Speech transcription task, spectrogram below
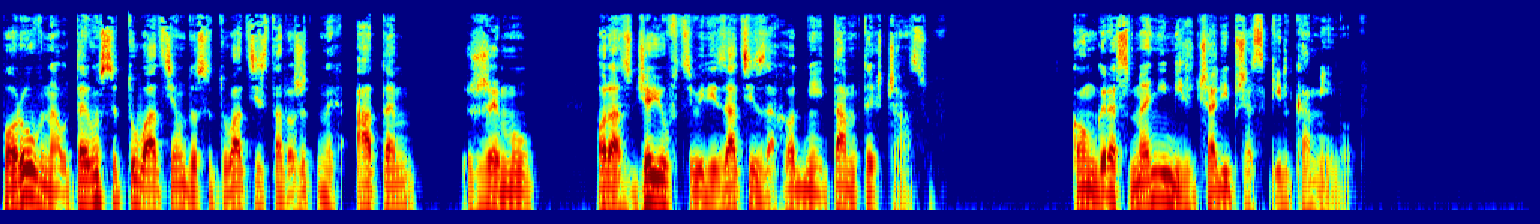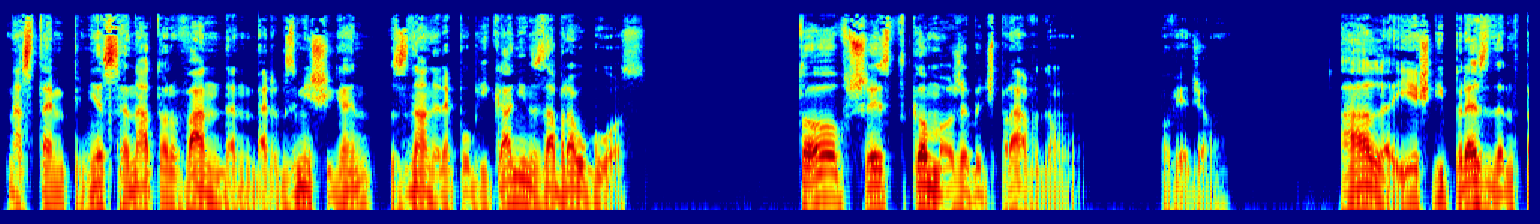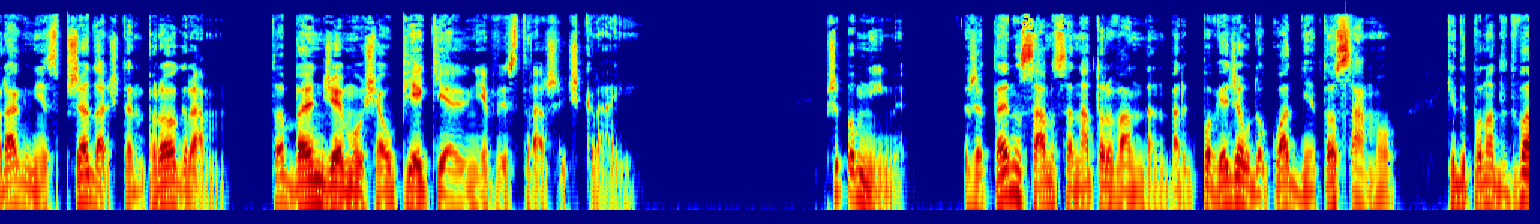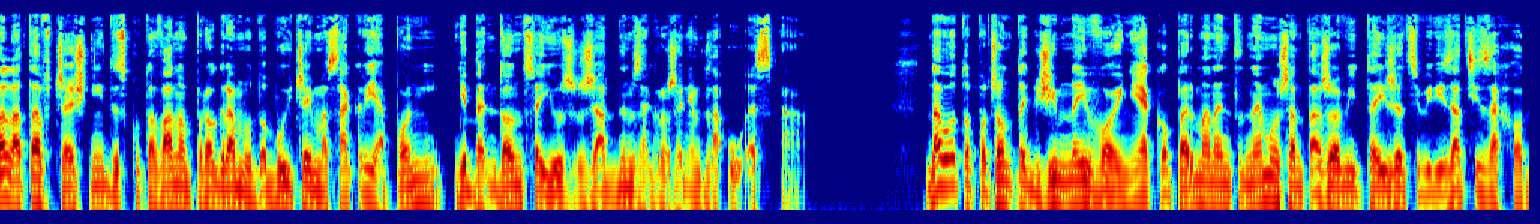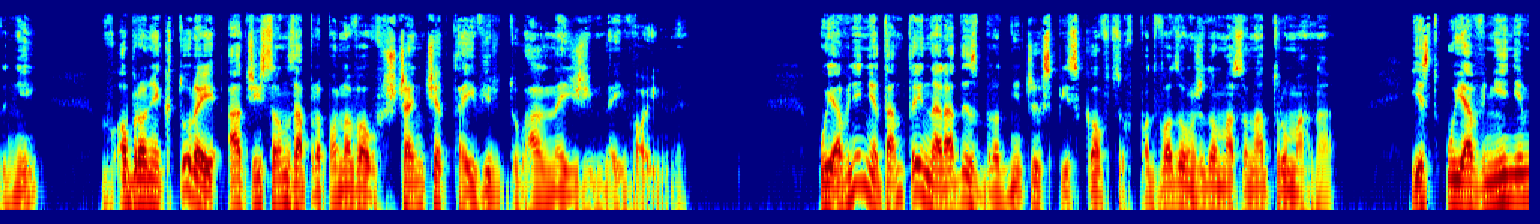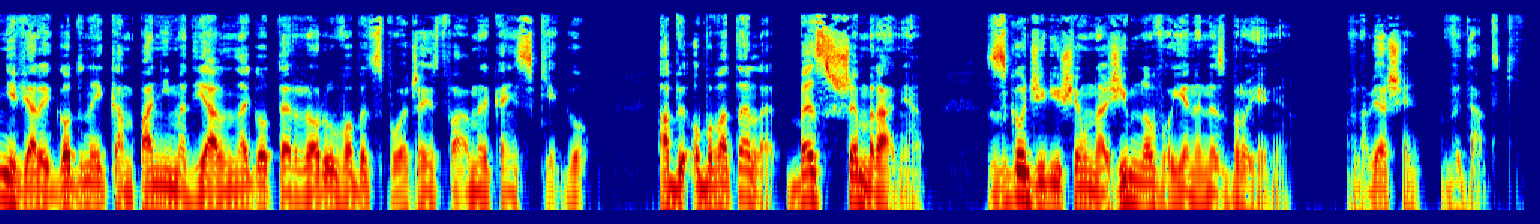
Porównał tę sytuację do sytuacji starożytnych Atem, Rzymu oraz dziejów cywilizacji zachodniej tamtych czasów. Kongresmeni milczeli przez kilka minut. Następnie senator Vandenberg z Michigan, znany republikanin, zabrał głos. To wszystko może być prawdą, powiedział. Ale jeśli prezydent pragnie sprzedać ten program, to będzie musiał piekielnie wystraszyć kraj. Przypomnijmy, że ten sam senator Vandenberg powiedział dokładnie to samo, kiedy ponad dwa lata wcześniej dyskutowano program ludobójczej masakry Japonii, nie będącej już żadnym zagrożeniem dla USA. Dało to początek zimnej wojnie jako permanentnemu szantażowi tejże cywilizacji zachodniej, w obronie której Atchison zaproponował wszczęcie tej wirtualnej zimnej wojny. Ujawnienie tamtej narady zbrodniczych spiskowców pod wodzą żydomasona Trumana jest ujawnieniem niewiarygodnej kampanii medialnego terroru wobec społeczeństwa amerykańskiego, aby obywatele bez szemrania zgodzili się na zimnowojenne zbrojenia. W nawiasie wydatki.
